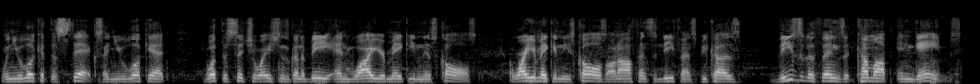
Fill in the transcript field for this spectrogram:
When you look at the sticks and you look at what the situation is going to be and why you're making these calls, why you're making these calls on offense and defense, because these are the things that come up in games,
